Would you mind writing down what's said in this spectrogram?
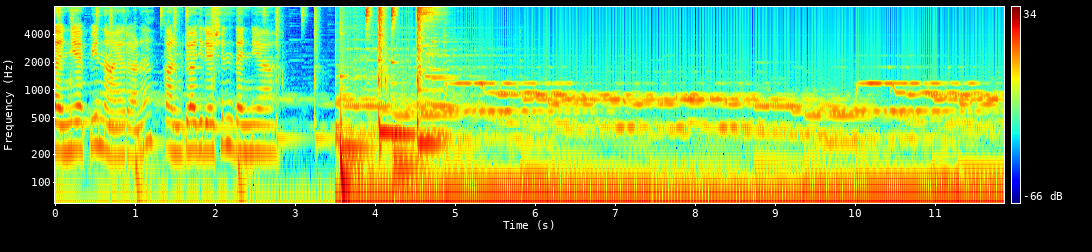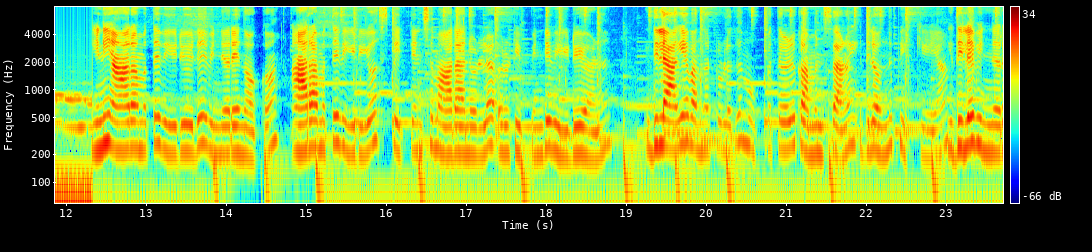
ധന്യ പി നായറാണ് കൺഗ്രാചുലേഷൻ ധന്യ. ഇനി ആറാമത്തെ വീഡിയോയിൽ വിന്നറെ നോക്കാം. ആറാമത്തെ വീഡിയോ സ്പിറ്റൻസ് മാറാനുള്ള ഒരു ടിപ്പിന്റെ വീഡിയോ ആണ് ഇതിലാകെ വന്നിട്ടുള്ളത് മുപ്പത്തേഴ് കമൻസ് ആണ്. ഇതിലൊന്ന് പിക്ക് ചെയ്യാം. ഇതിലെ വിന്നർ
